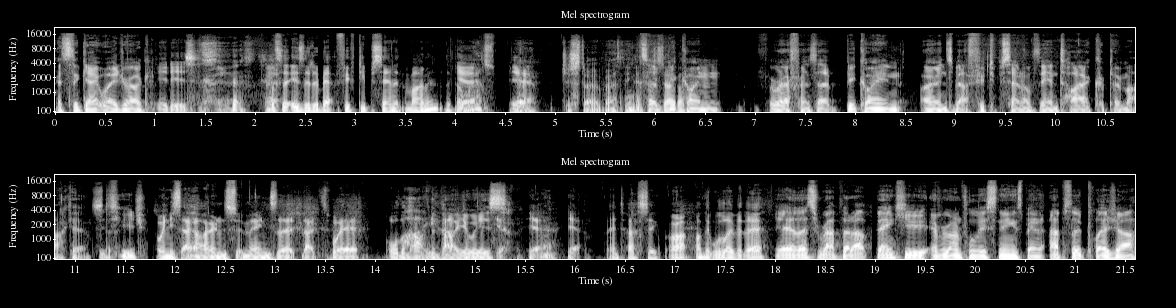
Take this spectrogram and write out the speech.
It's the gateway drug. It is. What's it, is it about 50% at the moment? The Yeah. dominance? Yeah. Just over, I think. So So- Bitcoin, for reference, that Bitcoin owns about fifty percent of the entire crypto market. It's huge. When you say owns, it means that that's where all the Half the value comes. is. Yeah, yeah. Mm. Fantastic. All right, I think we'll leave it there. Yeah, let's wrap that up. Thank you everyone for listening. It's been an absolute pleasure.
